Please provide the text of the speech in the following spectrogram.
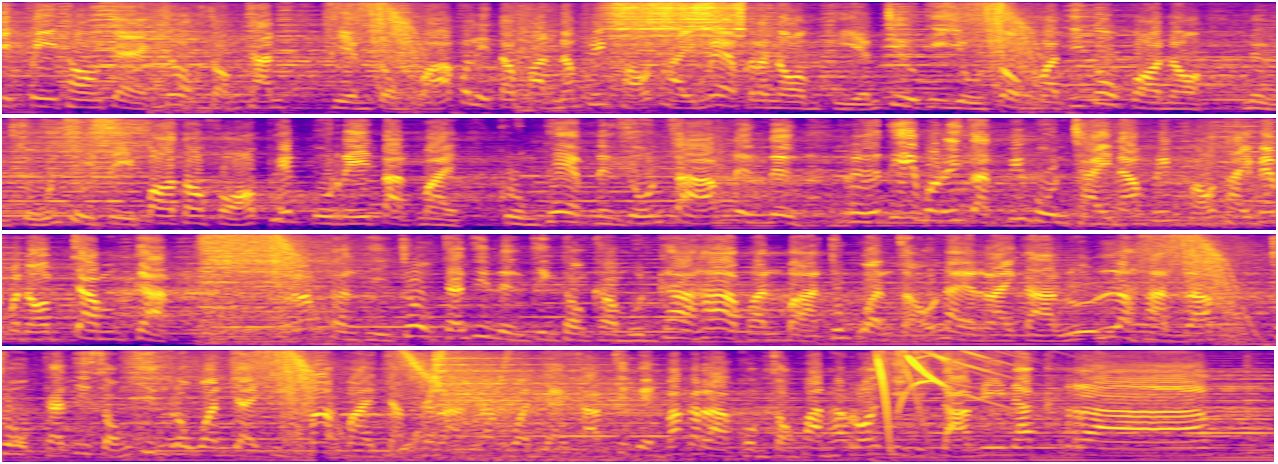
อง40ปีทองแจกโชคสองชั้น เพียงส่งฝาผลิตภัณฑ์น้ำพริกเผาไทยแม่ประนอมเขียนชื่อที่อยู่ส่งมาที่ตู้ปอนอ1044 ปตฟเพชรบุรีตัดใหม่ กรุงเทพ 10311 หรือที่บริษัทพิบูลชัยน้ำพริกเผาไทยแม่ประนอมจำกัด รับทันทีโชคชั้นที่ 1 จริงทองคำมูลค่า 5,000 บาท ทุกวันเสาร์ในรายการลุ้นรหัสรับโชคชั้นที่ 2 จริงรางวัลใหญ่อีกมากมายจับฉลากรางวัลใหญ่ 31 มกราคม 2543 นี้นะครับ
